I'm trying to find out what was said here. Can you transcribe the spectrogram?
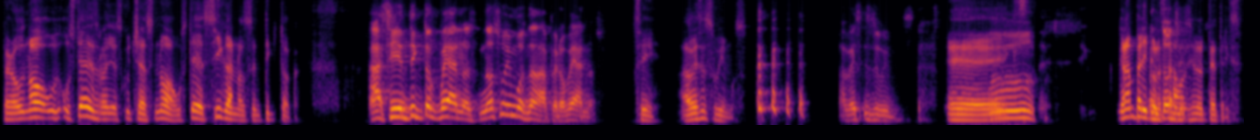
Pero no, ustedes, radio escuchas, no, ustedes síganos en TikTok. Ah, sí, en TikTok véanos. No subimos nada, pero véanos. Sí, a veces subimos. A veces subimos. Eh, Mm, gran película estamos haciendo Tetris.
